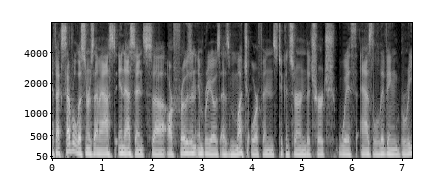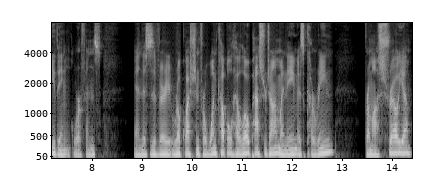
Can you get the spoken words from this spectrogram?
In fact, several listeners have asked, in essence, uh, are frozen embryos as much orphans to concern the church with as living, breathing orphans? And this is a very real question for one couple. Hello, Pastor John. My name is Kareen from Australia.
